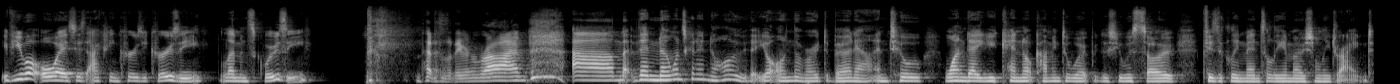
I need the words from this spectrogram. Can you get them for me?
If you are always just acting cruisy cruisy, lemon squoozy, that doesn't even rhyme, um, then no one's going to know that you're on the road to burnout until one day you cannot come into work because you were so physically, mentally, emotionally drained.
